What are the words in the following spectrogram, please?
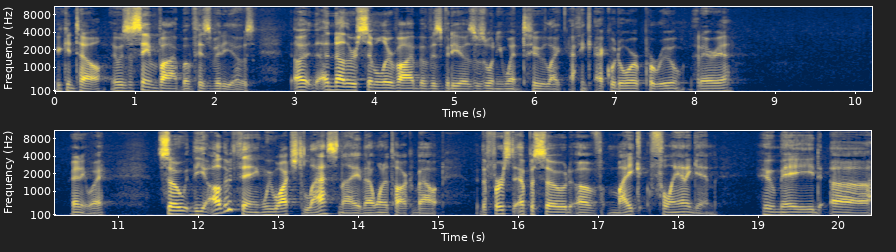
You can tell. It was the same vibe of his videos. Uh, another similar vibe of his videos was when he went to, like, I think Ecuador, Peru, that area. Anyway, so the other thing we watched last night that I want to talk about the first episode of Mike Flanagan, who made uh,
